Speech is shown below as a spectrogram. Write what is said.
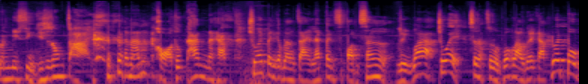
มันมีสิ่งที่จะต้องจ่าย ฉะนั้นขอทุกท่านนะครับ ช่วยเป็นกำลังใจและเป็นสปอนเซอร์ หรือว่าช่วยสนับสนุนพวกเราด้วยครับ ด้วยปุ่ม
